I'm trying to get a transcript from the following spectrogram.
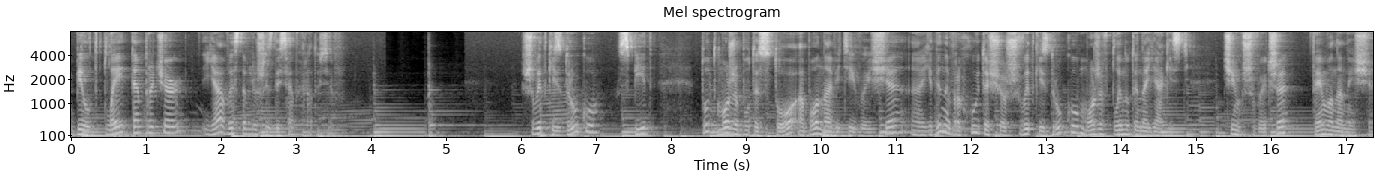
Build Plate Temperature я виставлю 60 градусів. Швидкість друку Speed тут може бути 100 або навіть і вище. Е, Єдине врахуйте, що швидкість друку може вплинути на якість. Чим швидше, тим вона нижча.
